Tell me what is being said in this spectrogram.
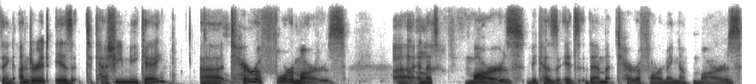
thing under it is Takashi Miike, uh, Terra Formars. Uh, and that's Mars because it's them terraforming Mars.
